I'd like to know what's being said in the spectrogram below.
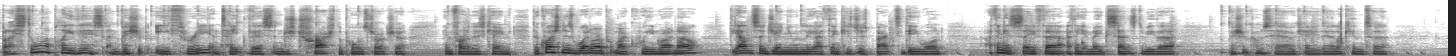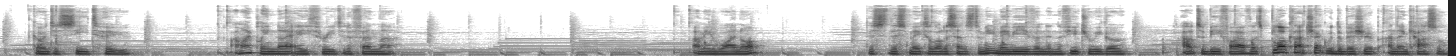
But I still want to play this and bishop e3 and take this and just trash the pawn structure in front of this king. The question is, where do I put my queen right now? The answer genuinely, I think, is just back to d1. I think it's safe there. I think it makes sense to be there. Bishop comes here. Okay, they're looking to go into c2. I might play knight a3 to defend that. I mean, why not? This this makes a lot of sense to me. Maybe even in the future we go out to b5. Let's block that check with the bishop and then castle.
